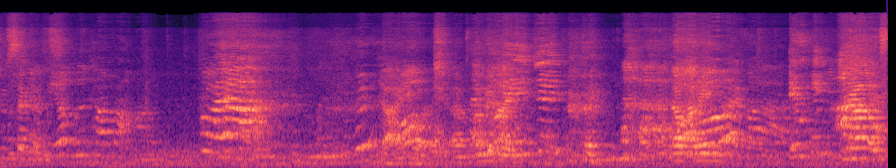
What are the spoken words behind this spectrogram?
two seconds. 你又不是淘宝吗？对啊。 Yeah, anyway. I, I mean, like, 邻居。 no, I mean, it, it, now it's,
